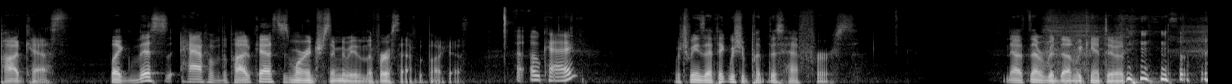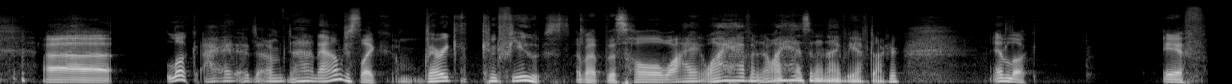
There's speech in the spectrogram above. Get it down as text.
podcast. Like this half of the podcast is more interesting to me than the first half of the podcast, Uh, okay. which means I think we should put this half first. No, it's never been done. We can't do it. uh, look, I, I, I'm now I'm just like I'm very confused about this whole why why haven't why hasn't an IVF doctor? And look, if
